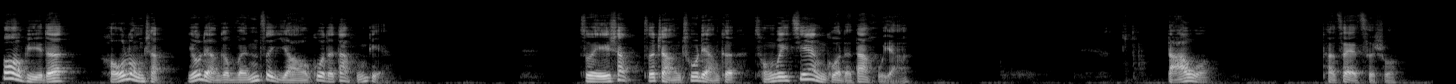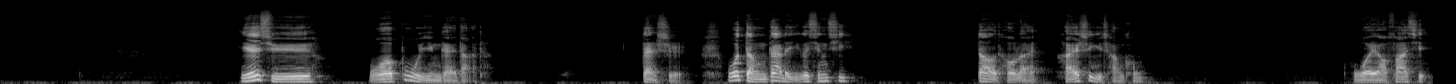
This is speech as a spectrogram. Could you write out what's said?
鲍比的喉咙上有两个蚊子咬过的大红点。嘴上则长出两个从未见过的大虎牙。打我，他再次说：“也许我不应该打他，但是我等待了一个星期，到头来还是一场空。我要发泄，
